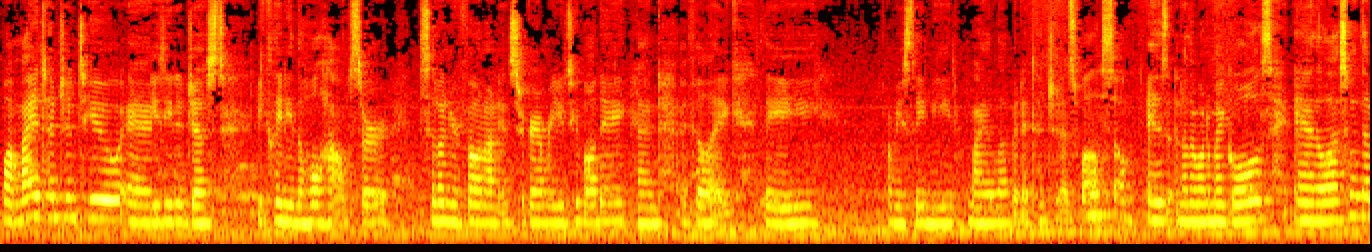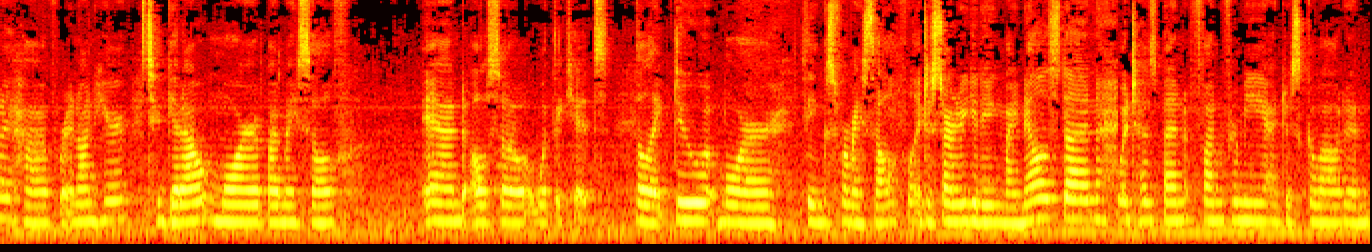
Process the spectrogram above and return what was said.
want my attention too and easy to just be cleaning the whole house or sit on your phone on Instagram or YouTube all day. And I feel like they obviously need my love and attention as well. So is another one of my goals. And the last one that I have written on here is to get out more by myself and also with the kids to like do more things for myself. I just started getting my nails done, which has been fun for me. I just go out and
